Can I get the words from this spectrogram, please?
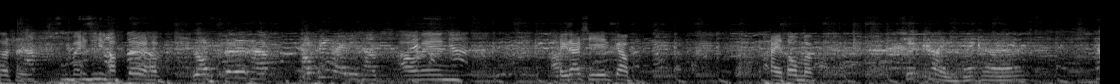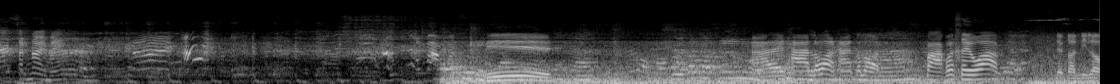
ครับไม่ใช่ล็อบเตอร์ครับ lobster ครับท็อปปิ้งอะไรดีครับ เอาเป็นเทกด้าชีสกับไข่ต้มแบบชีสไข่นะคะ50สักหน่อยไหมค่ะนี่หาอะไรทานระหว่างทานตลอด ปากไม่เคยว่าง เดี๋ยวตอนนี้เรา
